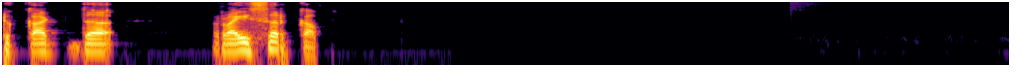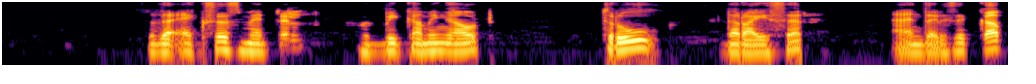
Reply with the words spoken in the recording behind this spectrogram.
to cut the riser cup. So the excess metal would be coming out through the riser and there is a cup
